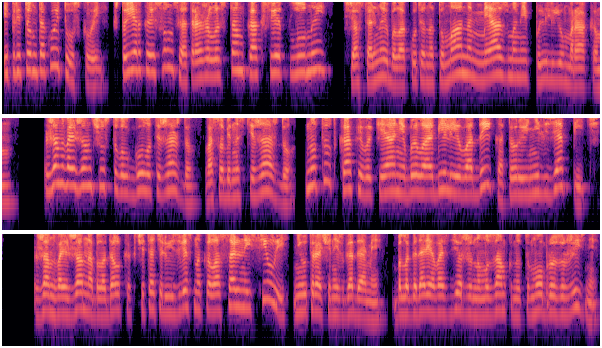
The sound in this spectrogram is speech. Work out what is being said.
и притом такой тусклый, что яркое солнце отражалось там, как свет луны Все остальное было окутано туманом, миазмами, пылью, мраком. Жан Вальжан чувствовал голод и жажду, в особенности жажду, но тут, как и в океане, было обилие воды, которую нельзя пить. Жан Вальжан обладал, как читателю известно, колоссальной силой, не утраченной с годами, благодаря воздержанному замкнутому образу жизни.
